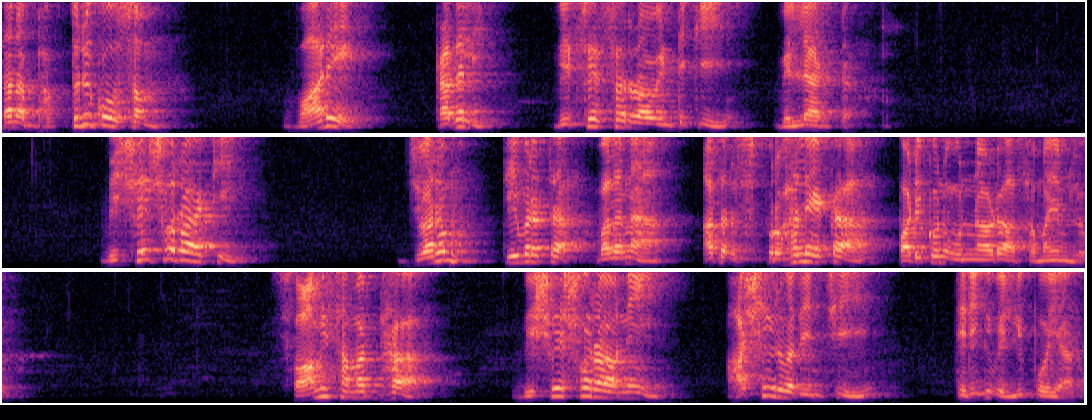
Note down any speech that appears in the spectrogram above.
తన భక్తుడి కోసం వారే కదలి విశ్వేశ్వరరావు ఇంటికి వెళ్ళారట. విశ్వేశ్వరరావుకి జ్వరం తీవ్రత వలన అతడు స్పృహ లేక పడుకొని ఉన్నాడు ఆ సమయంలో. స్వామి సమర్థ విశ్వేశ్వరరావుని ఆశీర్వదించి తిరిగి వెళ్ళిపోయారు.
